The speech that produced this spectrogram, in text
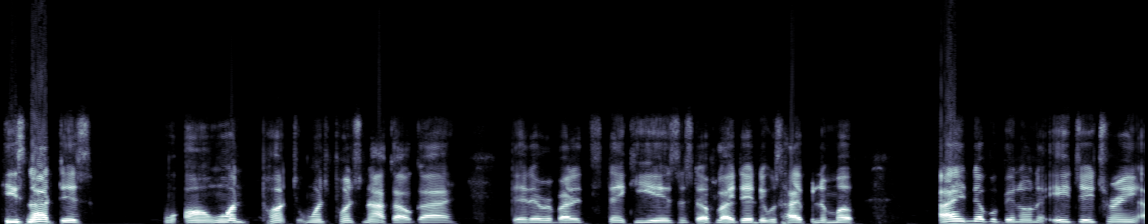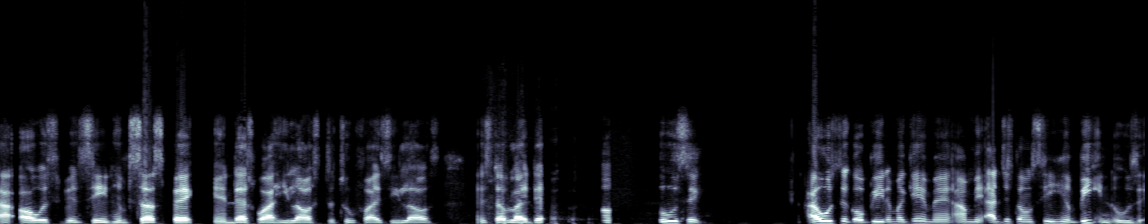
He's not this um, one punch one punch knockout guy that everybody think he is and stuff like that. They was hyping him up. I ain't never been on the AJ train. I always been seeing him suspect, and that's why he lost the two fights he lost and stuff like that. um, I Usyk go beat him again, man. I mean, I just don't see him beating Usyk.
